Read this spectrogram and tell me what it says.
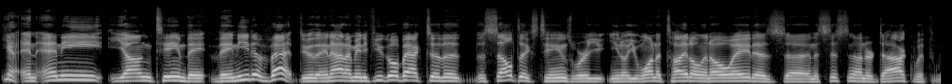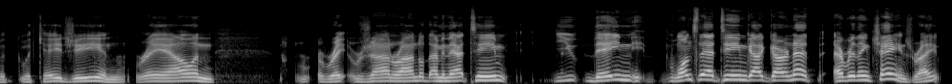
Yeah, and any young team they they need a vet, do they not? I mean, if you go back to the, the Celtics teams where you you know you won a title in 08 as uh, an assistant under Doc with, with with KG and Ray Allen, Rajon Rondo. I mean, that team you they once that team got Garnett, everything changed, right?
